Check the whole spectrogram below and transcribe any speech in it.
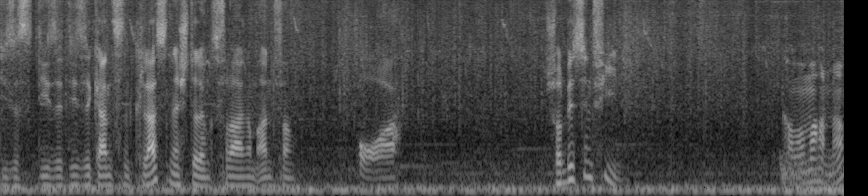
dieses, diese, diese ganzen Klassenerstellungsfragen am Anfang. Boah. Schon ein bisschen viel. Kann man machen, ne?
